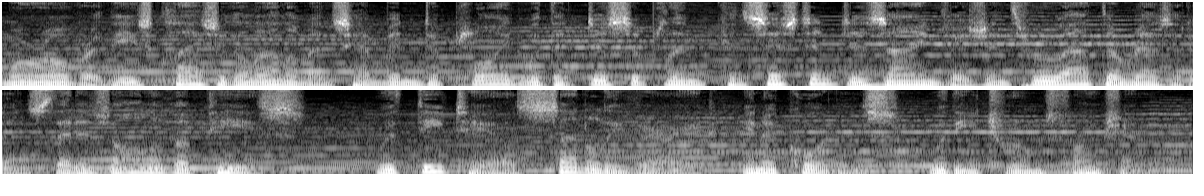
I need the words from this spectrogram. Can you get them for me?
Moreover, these classical elements have been deployed with a disciplined, consistent design vision throughout the residence that is all of a piece, with details subtly varied in accordance with each room's function.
